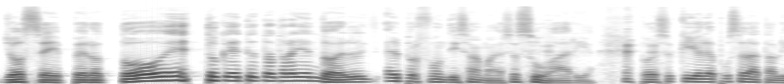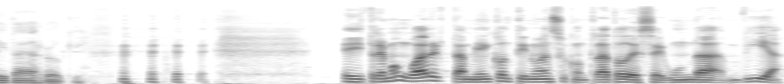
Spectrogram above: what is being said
yo sé, pero todo esto que te está trayendo, él, él, profundiza más, eso es su área. Por eso es que yo le puse la tablita de rookie. y Tremont Water también continúa en su contrato de segunda vía.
